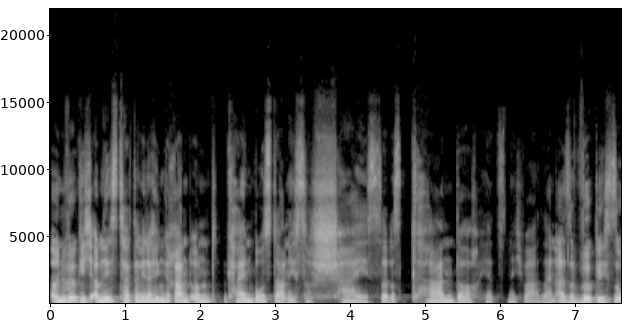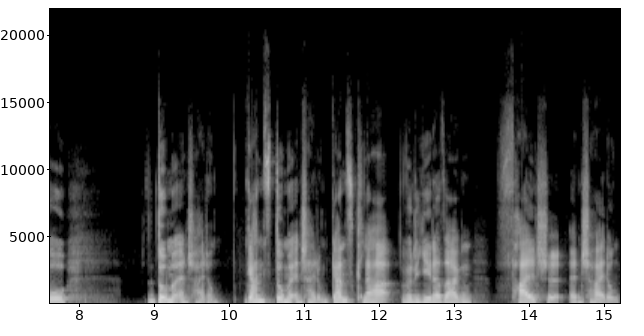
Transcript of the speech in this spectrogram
und wirklich am nächsten Tag da wieder hingerannt und kein Bus da und ich so, scheiße, das kann doch jetzt nicht wahr sein. Also wirklich so dumme Entscheidung Ganz dumme Entscheidung. Ganz klar würde jeder sagen, falsche Entscheidung.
